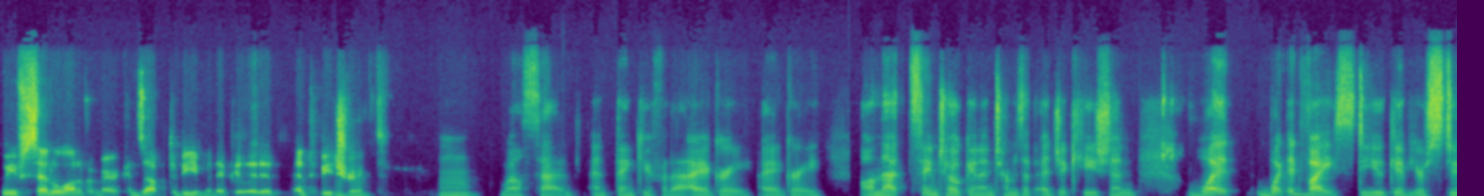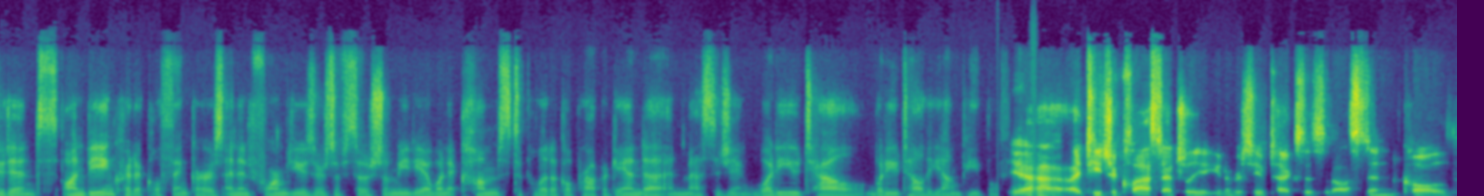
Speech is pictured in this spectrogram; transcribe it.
we've set a lot of americans up to be manipulated and to be mm-hmm. tricked Mm, well said. And thank you for that. I agree. I agree. On that same token, in terms of education, what what advice do you give your students on being critical thinkers and informed users of social media when it comes to political propaganda and messaging? What do you tell what do you tell the young people? Yeah, I teach a class actually at University of Texas at Austin called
